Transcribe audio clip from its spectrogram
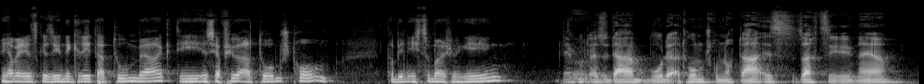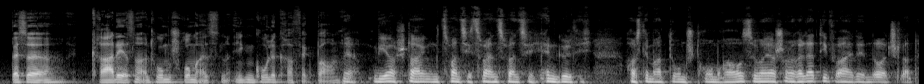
Ich habe jetzt gesehen, die Greta Thunberg, die ist ja für Atomstrom. Da bin ich zum Beispiel gegen. Ja gut, also da, wo der Atomstrom noch da ist, sagt sie, naja, besser gerade jetzt noch Atomstrom als irgendein Kohlekraftwerk bauen. Ja, wir steigen 2022 endgültig aus dem Atomstrom raus. Sind wir ja schon relativ weit in Deutschland.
